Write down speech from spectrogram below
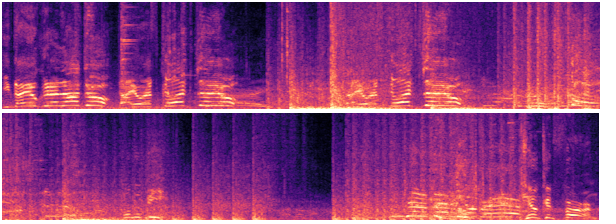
Кидаю гранату! Даю эскалацию! Он убит! Get a medic over here! Kill confirmed!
